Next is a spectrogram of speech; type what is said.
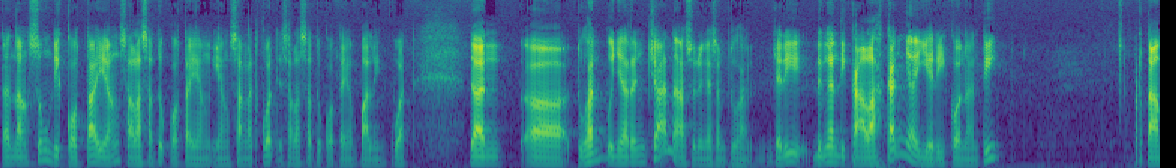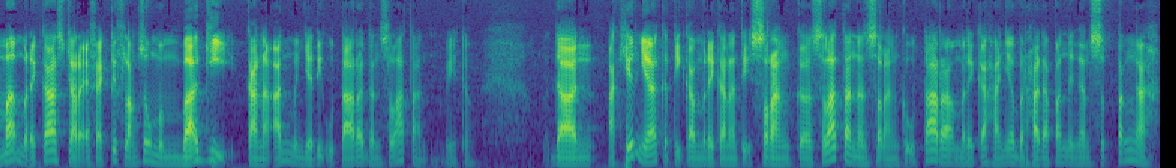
dan langsung di kota yang salah satu kota yang yang sangat kuat, ya, salah satu kota yang paling kuat. Dan uh, Tuhan punya rencana saudara kasih Tuhan. Jadi dengan dikalahkannya Yeriko nanti, pertama mereka secara efektif langsung membagi Kanaan menjadi utara dan selatan, begitu. Dan akhirnya ketika mereka nanti serang ke selatan dan serang ke utara, mereka hanya berhadapan dengan setengah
